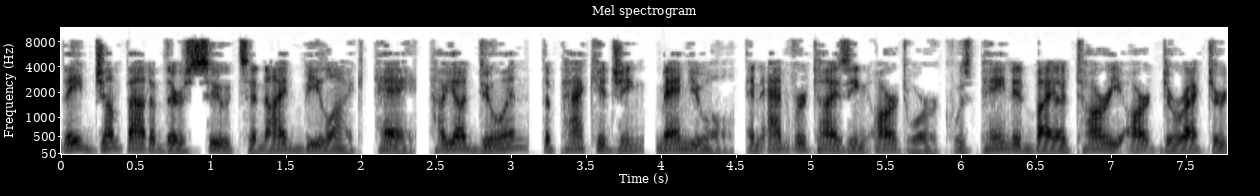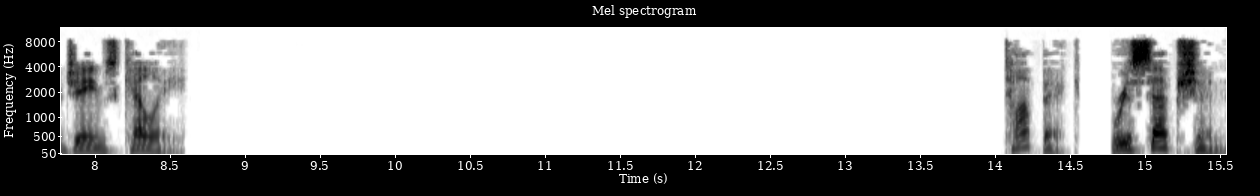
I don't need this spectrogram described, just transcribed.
They'd jump out of their suits and I'd be like, hey, how ya doin'? The packaging, manual, and advertising artwork was painted by Atari art director James Kelly. Reception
